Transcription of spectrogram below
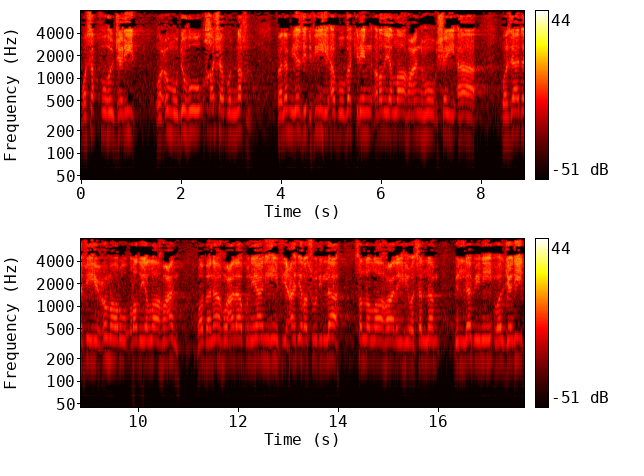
وسقفه الجريد وعمده خشب النخل فلم يزد فيه أبو بكر رضي الله عنه شيئا وزاد فيه عمر رضي الله عنه وبناه على بنيانه في عهد رسول الله صلى الله عليه وسلم باللبن والجريد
